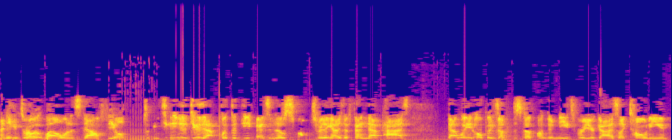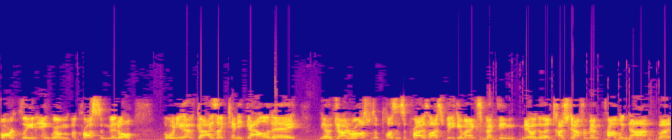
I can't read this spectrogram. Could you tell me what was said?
And he can throw it well when it's downfield. So continue to do that. Put the defense in those spots where they got to defend that pass that way, it opens up the stuff underneath for your guys like Toney and Barkley and Ingram across the middle. But when you have guys like Kenny Golladay, you know, John Ross was a pleasant surprise last week. Am I expecting, you know, another touchdown from him? Probably not. But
